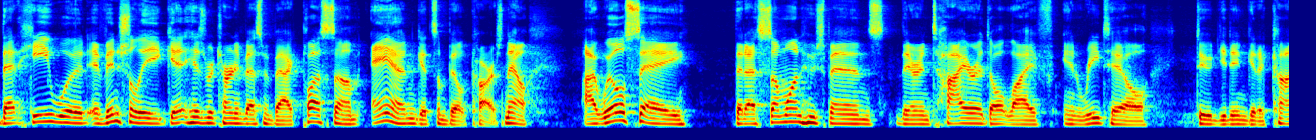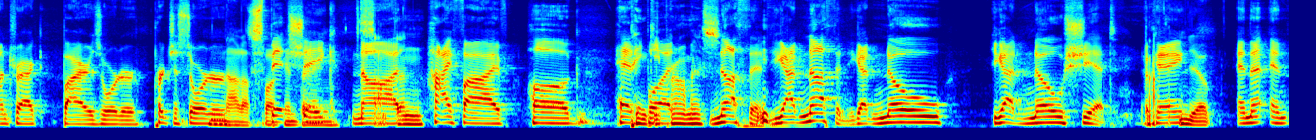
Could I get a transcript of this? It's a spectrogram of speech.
that he would eventually get his return investment back plus some and get some built cars. Now, I will say that as someone who spends their entire adult life in retail, dude, you didn't get a contract, buyer's order, purchase order, Not a spit shake, thing. nod, Something. high five, hug, head Pinky butt, promise. nothing. You got nothing. You got no you got no shit. Okay? Yep. and that and,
